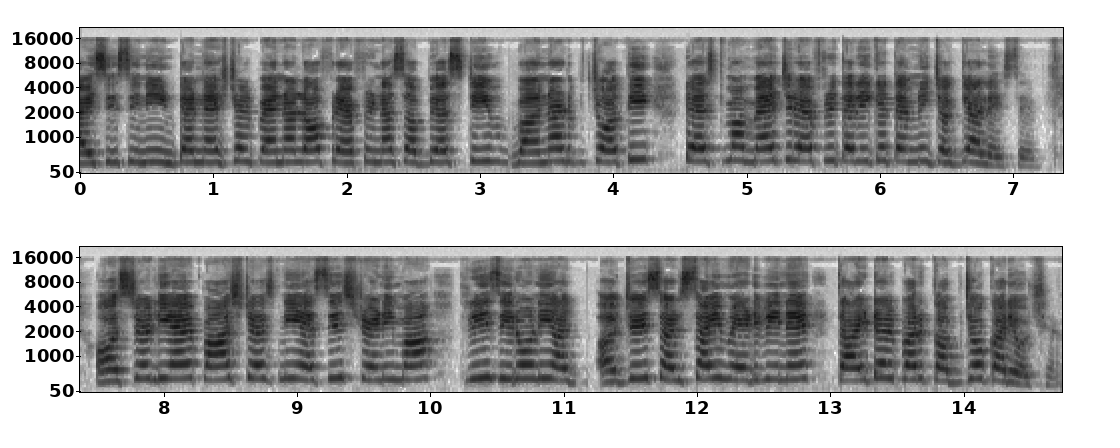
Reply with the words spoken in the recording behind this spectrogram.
આઈસીસીની ઇન્ટરનેશનલ પેનલ ઓફ રેફરીના સભ્ય સ્ટીવ બર્નર્ડ ચોથી ટેસ્ટમાં મેચ રેફરી તરીકે તેમની જગ્યા લેશે. ઓસ્ટ્રેલિયાએ પાંચ ટેસ્ટની એસી શ્રેણીમાં થ્રી ઝીરોની અજય સરસાઈ મેળવીને ટાઇટલ પર કબજો કર્યો છે.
